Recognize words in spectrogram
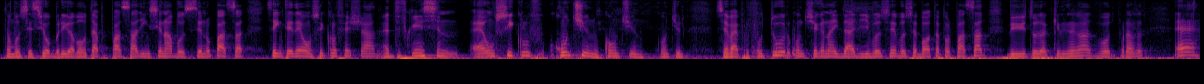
Então você se obriga a voltar pro passado e ensinar você no passado. Você entendeu? É um ciclo fechado. Aí tu fica ensinando. É um ciclo contínuo, contínuo, contínuo. Você vai pro futuro, quando chega na idade de você, você volta pro passado, vive todo aquele negócio, volta para É,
